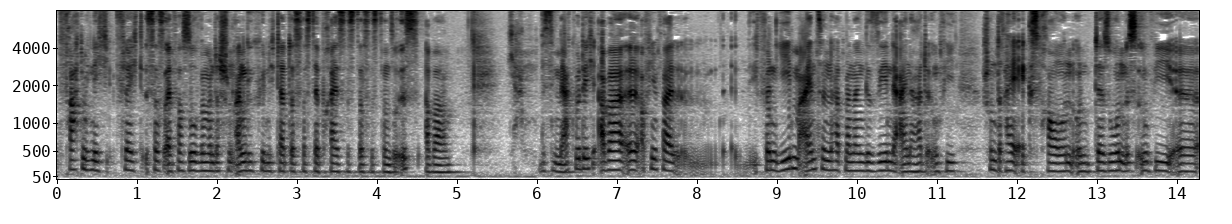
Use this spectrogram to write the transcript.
fragt mich nicht, vielleicht ist das einfach so, wenn man das schon angekündigt hat, dass das der Preis ist, dass es dann so ist. Aber ja, bisschen merkwürdig, aber äh, auf jeden Fall, äh, von jedem Einzelnen hat man dann gesehen, der eine hatte irgendwie schon drei Ex-Frauen und der Sohn ist irgendwie äh,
